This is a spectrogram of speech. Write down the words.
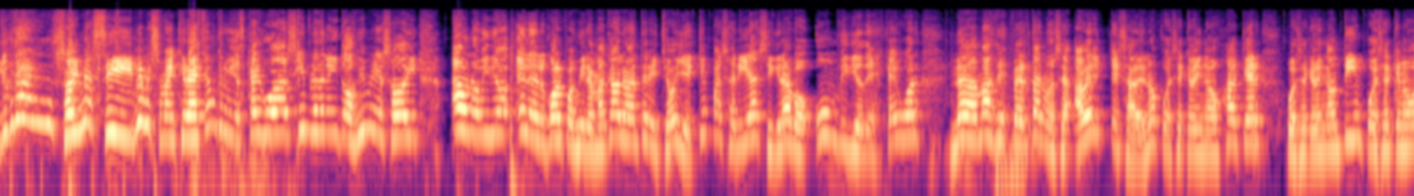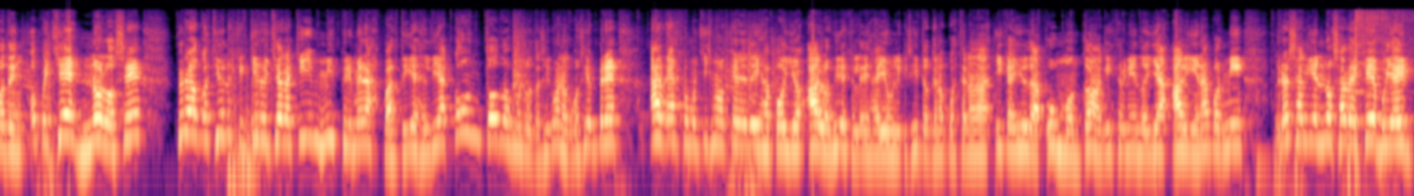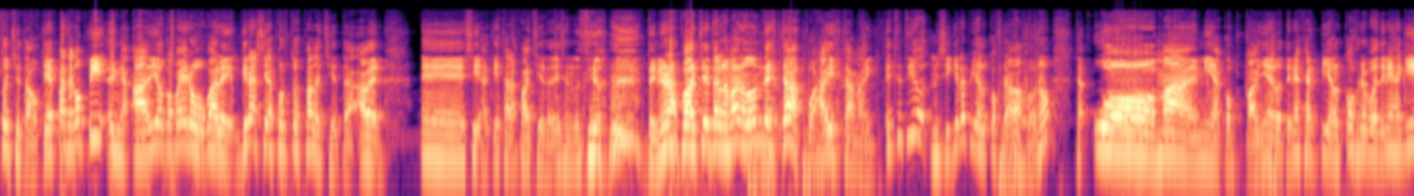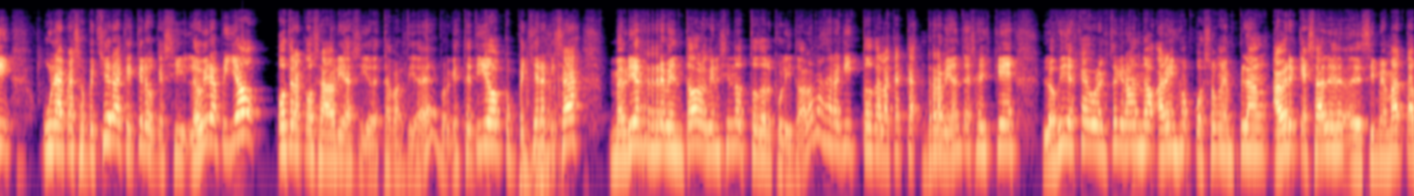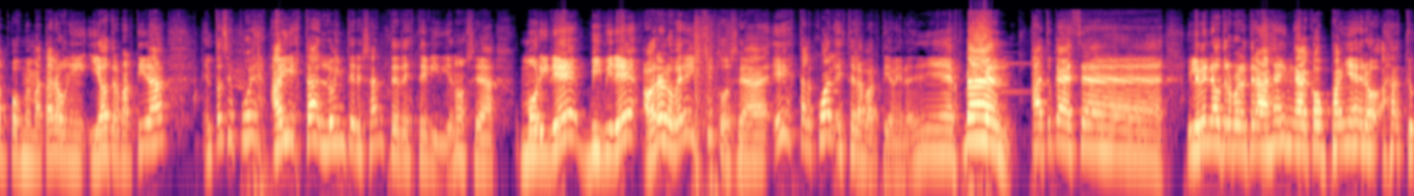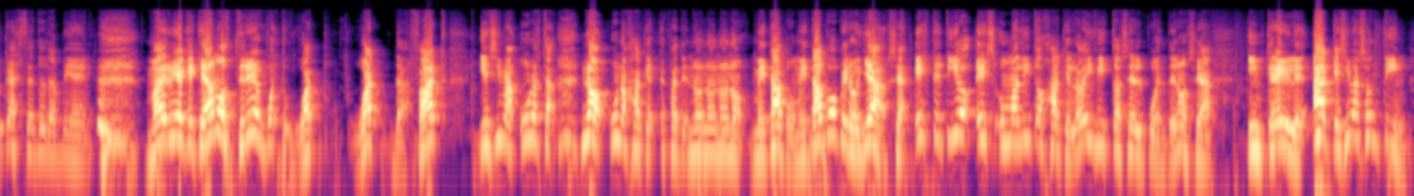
¿qué tal? Soy Messi, bienvenidos a Minecraft, el vídeo Skyward, sí Platanitos, bienvenidos hoy a un nuevo vídeo en el cual, pues mira, me acabo de levantar y dicho, oye, ¿qué pasaría si grabo un vídeo de Skyward nada más despertarme? O sea, a ver qué sale, ¿no? Puede ser que venga un hacker, puede ser que venga un team, puede ser que me voten OPC, no lo sé, pero la cuestión es que quiero echar aquí mis primeras partidas del día con todos vosotros. Así que bueno, como siempre, agradezco muchísimo que le deis apoyo a los vídeos, que le deis ahí un likecito que no cuesta nada y que ayuda un montón. Aquí está viniendo ya alguien a por mí, pero si alguien no sabe qué, voy a ir tochetado. ¿Qué pasa, compi? Venga, adiós, compañero. Vale, gracias por tu espada cheta. A ver, eh, sí, aquí está la espada cheta, diciendo, tío Tenía una espada cheta en la mano, ¿dónde está? Pues ahí está, Mike Este tío ni siquiera pillado el cofre abajo, ¿no? O sea, ¡Wow! Madre mía, compañero Tenías que haber pillado el cofre porque tenéis aquí una pedazo pechera Que creo que si lo hubiera pillado otra cosa habría sido esta partida, ¿eh? Porque este tío con pechera quizás me habría reventado lo que viene siendo todo el culito. Ahora vamos a dar aquí toda la caca rápidamente. Sabéis que los vídeos que hago que estoy grabando ahora mismo pues son en plan a ver qué sale. Eh, si me matan, pues me mataron y, a otra partida. Entonces pues ahí está lo interesante de este vídeo, ¿no? O sea, moriré, viviré, ahora lo veréis chicos. O sea, es tal cual, esta es la partida, mira. ¡Ven! ¡A tu casa! Y le viene otro por detrás. Venga, compañero, a tu casa tú también. Madre mía, que quedamos tres. What? What? What the fuck? Y encima uno está... No, uno hacker... Espérate, no, no, no, no Me tapo, me tapo, pero ya O sea, este tío es un maldito hacker Lo habéis visto hacer el puente, ¿no? O sea, increíble Ah, que encima son team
